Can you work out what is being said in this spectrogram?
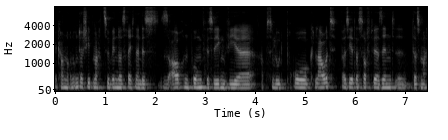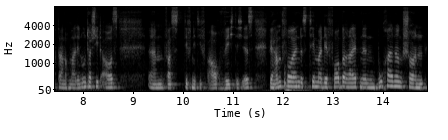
äh, kaum noch einen Unterschied macht zu Windows-Rechnern. Das ist auch ein Punkt, weswegen wir absolut pro Cloud-basierter Software sind. Äh, das macht da nochmal den Unterschied aus, ähm, was definitiv auch wichtig ist. Wir haben vorhin das Thema der vorbereitenden Buchhaltung schon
